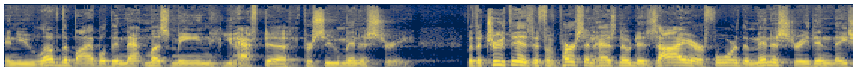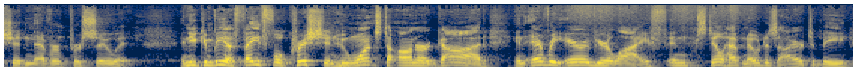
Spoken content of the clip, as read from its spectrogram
and you love the Bible, then that must mean you have to pursue ministry. But the truth is, if a person has no desire for the ministry, then they should never pursue it. And you can be a faithful Christian who wants to honor God in every area of your life and still have no desire to be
